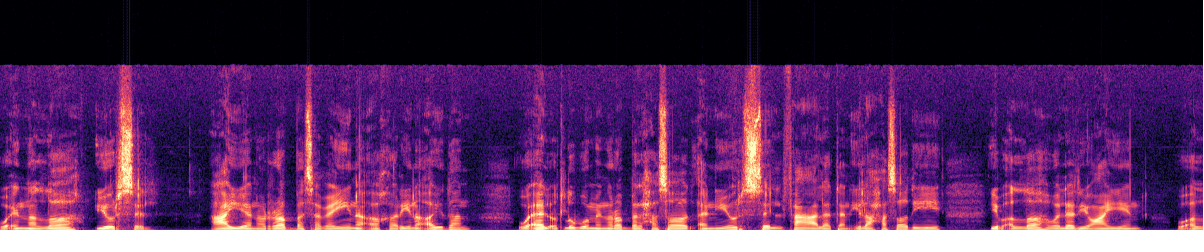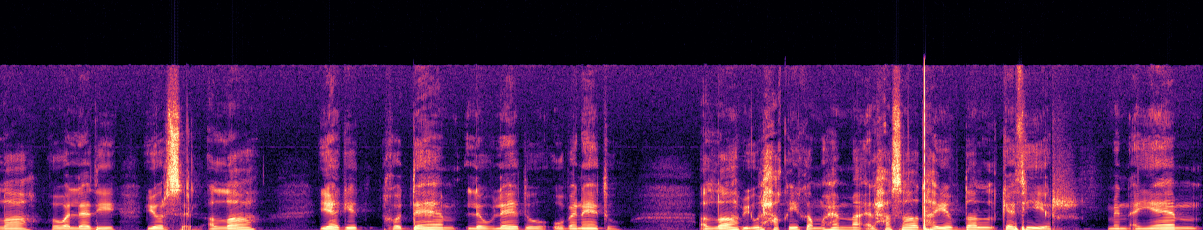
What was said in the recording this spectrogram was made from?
وإن الله يرسل. عين الرب سبعين آخرين أيضا وقال اطلبوا من رب الحصاد أن يرسل فعلة إلى حصاده يبقى الله هو الذي يعين. والله هو الذي يرسل. الله يجد خدام لولاده وبناته. الله بيقول حقيقة مهمة الحصاد هيفضل كثير من أيام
